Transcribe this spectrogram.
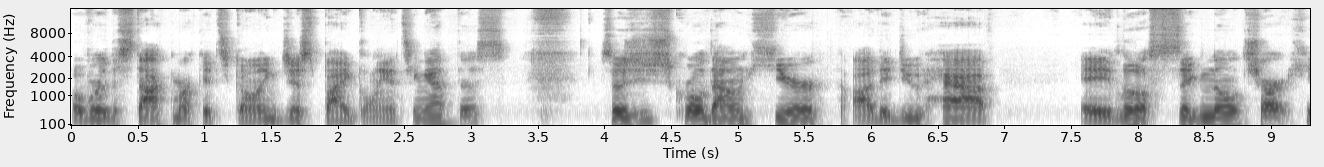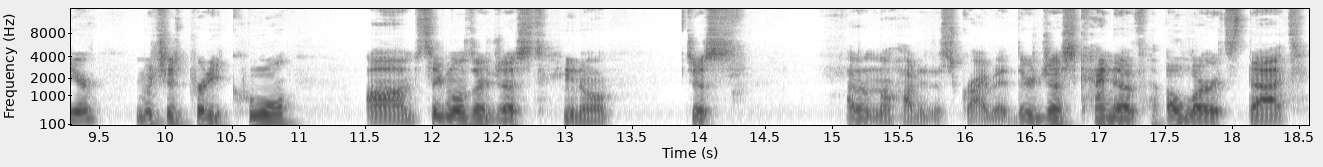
of where the stock market's going just by glancing at this. So as you scroll down here, uh, they do have a little signal chart here, which is pretty cool. Um, signals are just, you know, just, I don't know how to describe it. They're just kind of alerts that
